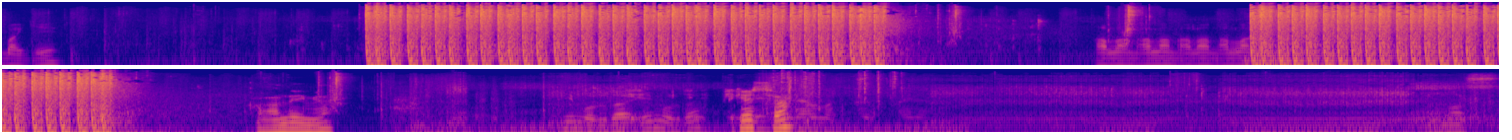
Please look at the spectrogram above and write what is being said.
Buggy. Alan alan alan alan. Kalandayım ya. İn burada, in burada. Geç sen. Aynen. Olmaz.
